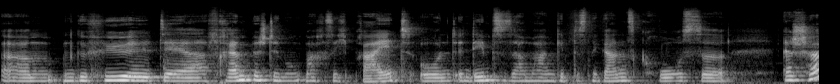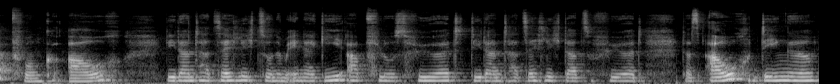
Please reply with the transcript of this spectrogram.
ähm, ein Gefühl der Fremdbestimmung macht sich breit und in dem Zusammenhang gibt es eine ganz große Erschöpfung auch, die dann tatsächlich zu einem Energieabfluss führt, die dann tatsächlich dazu führt, dass auch Dinge,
